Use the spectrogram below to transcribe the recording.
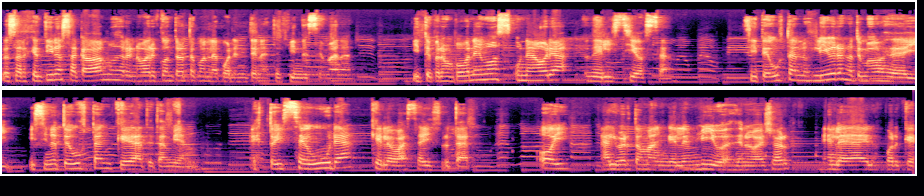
Los argentinos acabamos de renovar el contrato con la cuarentena este fin de semana y te proponemos una hora deliciosa. Si te gustan los libros, no te muevas de ahí. Y si no te gustan, quédate también. Estoy segura que lo vas a disfrutar. Hoy, Alberto Mangel en vivo desde Nueva York en la edad de los por qué.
